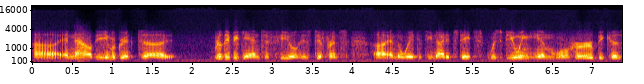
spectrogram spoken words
Uh, and now the immigrant uh, really began to feel his difference uh, in the way that the United States was viewing him or her because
